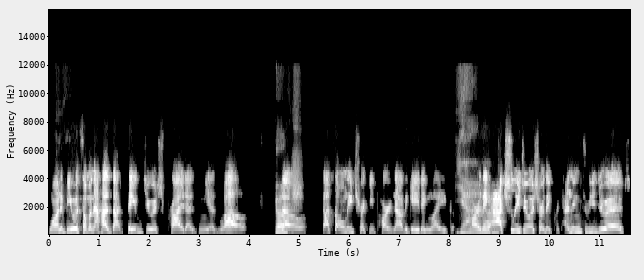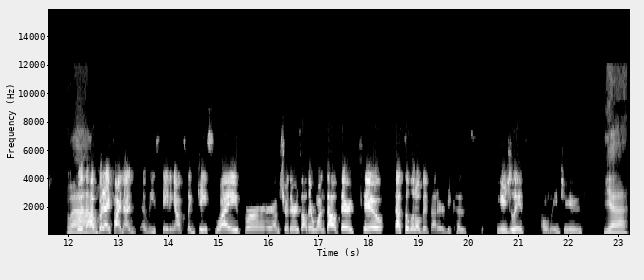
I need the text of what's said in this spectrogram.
want to be with someone that has that same Jewish pride as me as well. Gosh. So that's the only tricky part navigating like yeah are they actually Jewish? Are they pretending to be Jewish? Wow. With, uh, but I find that at least dating apps like JSwipe or I'm sure there's other ones out there too. That's a little bit better because usually it's only Jews. Yes.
